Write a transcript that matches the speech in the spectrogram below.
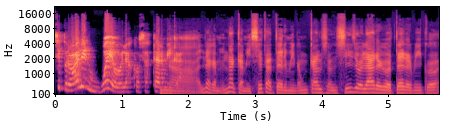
Sí, pero valen un huevo las cosas térmicas. No, una, camiseta térmica, un calzoncillo largo térmico.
